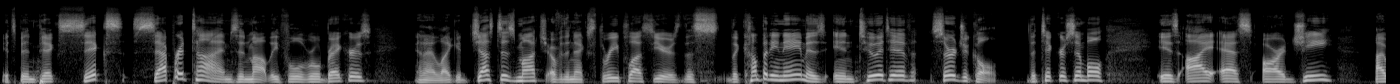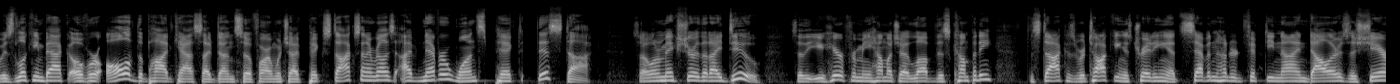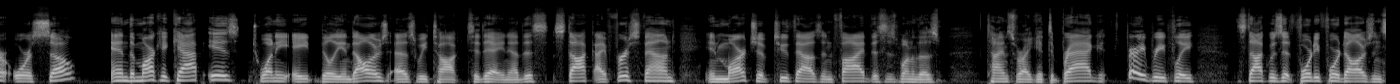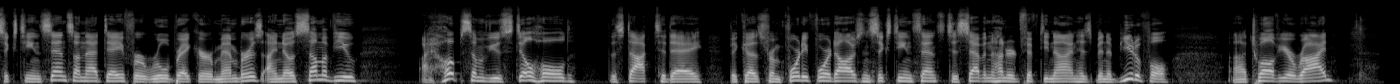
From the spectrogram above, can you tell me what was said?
It's been picked six separate times in Motley Fool Rule Breakers, and I like it just as much over the next three plus years. This, the company name is Intuitive Surgical. The ticker symbol is ISRG. I was looking back over all of the podcasts I've done so far in which I've picked stocks, and I realized I've never once picked this stock. So I want to make sure that I do so that you hear from me how much I love this company. The stock, as we're talking, is trading at $759 a share or so. And the market cap is $28 billion as we talk today. Now, this stock I first found in March of 2005. This is one of those times where I get to brag very briefly. The stock was at $44.16 on that day for Rule Breaker members. I know some of you, I hope some of you still hold the stock today because from $44.16 to $759 has been a beautiful 12 uh, year ride.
